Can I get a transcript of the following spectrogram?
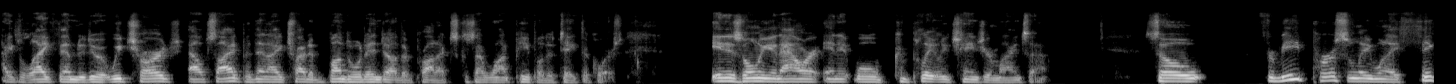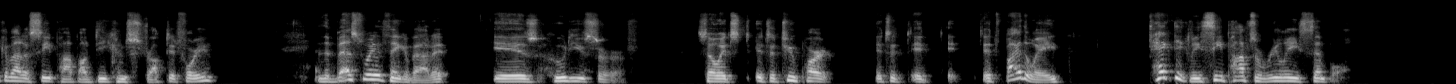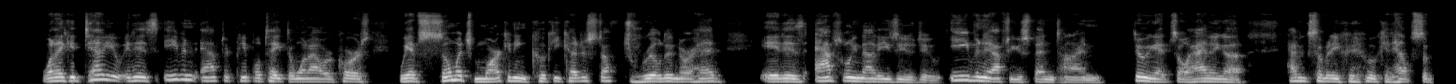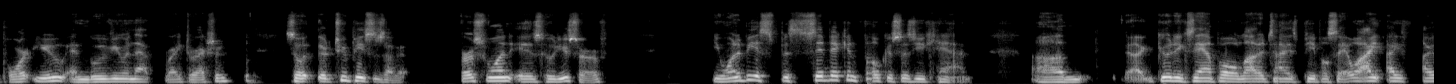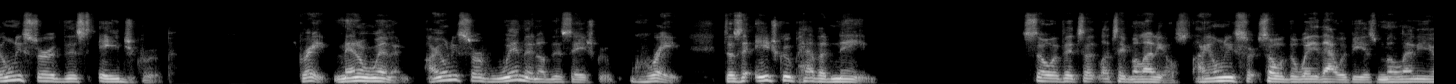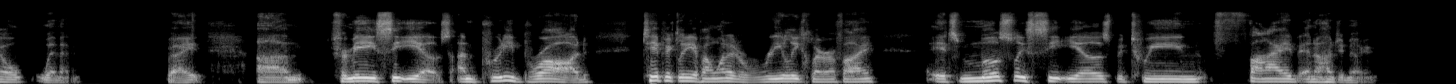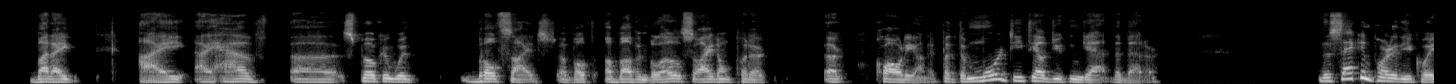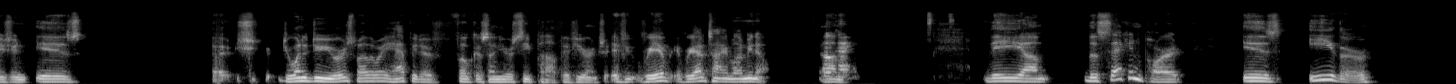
I'd like them to do it. We charge outside, but then I try to bundle it into other products because I want people to take the course. It is only an hour and it will completely change your mindset. So, for me personally, when I think about a CPOP, I'll deconstruct it for you. And the best way to think about it is who do you serve? So it's it's a two part. It's a it, it it's by the way, technically CPOPs are really simple what I could tell you, it is even after people take the one hour course, we have so much marketing cookie cutter stuff drilled into our head. It is absolutely not easy to do, even after you spend time doing it. So having a having somebody who can help support you and move you in that right direction. So there are two pieces of it. First one is who do you serve? You want to be as specific and focused as you can. Um, a good example a lot of times people say well I, I i only serve this age group great men or women i only serve women of this age group great does the age group have a name so if it's a, let's say millennials i only so the way that would be is millennial women right? Um, for me ceos i'm pretty broad. Typically if i wanted to really clarify it's mostly ceos between five and a hundred million. But I, I, I have uh, spoken with both sides, both above and below, so I don't put a, a quality on it. But the more detailed you can get, the better. The second part of the equation is uh, sh- do you want to do yours by the way happy to focus on your cpop if you're interested if you, if we have, if we have time let me know um, okay the um, the second part is either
